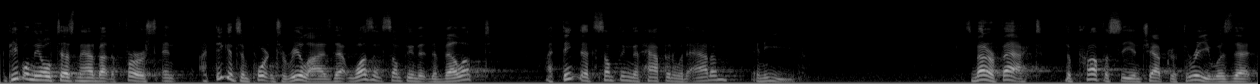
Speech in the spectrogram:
the people in the Old Testament had about the first. And I think it's important to realize that wasn't something that developed. I think that's something that happened with Adam and Eve. As a matter of fact, the prophecy in chapter 3 was that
